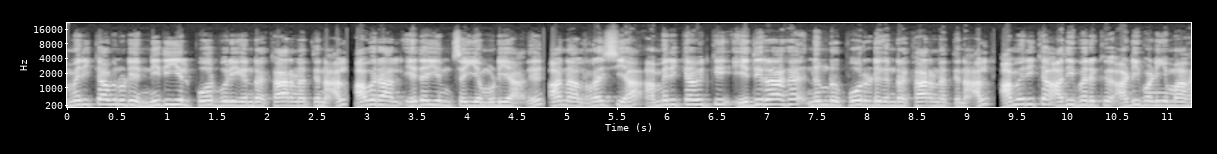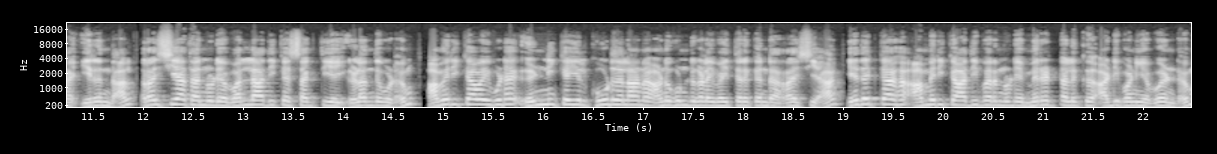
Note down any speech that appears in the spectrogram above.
அமெரிக்காவினுடைய நிதியில் போர் புரிகின்ற காரணத்தினால் அவரால் எதையும் செய்ய முடியாது. ஆனால் ரஷ்யா அமெரிக்காவிற்கு எதிராக நின்று போரிடுகின்ற காரணத்தினால் அமெரிக்க அதிபருக்கு அடிபணியுமாக இருந்தால் ரஷ்யா தன்னுடைய வல்லாதிக்க சக்தியை சக்தியை இழந்துவிடும். அமெரிக்காவை விட எண்ணிக்கையில் கூடுதலான அணுகுண்டுகளை வைத்திருக்கின்ற ரஷ்யா எதற்காக அமெரிக்க அதிபரனுடைய மிரட்டலுக்கு அடிபணிய வேண்டும்?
